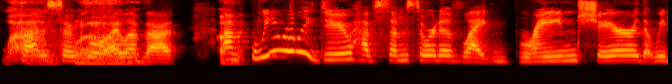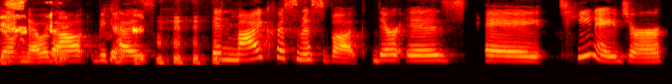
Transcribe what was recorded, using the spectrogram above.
Wow. That is so wow. cool. I love that. Um, we really do have some sort of like brain share that we don't know about because in my Christmas book, there is a teenager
